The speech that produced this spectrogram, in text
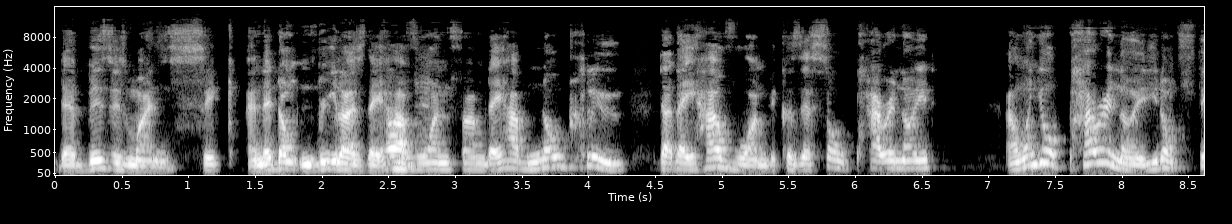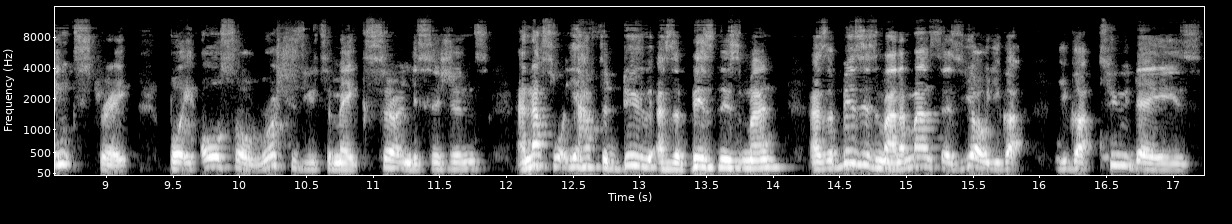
their business mind is sick, and they don't realize they have one, fam. They have no clue that they have one because they're so paranoid. And when you're paranoid, you don't think straight, but it also rushes you to make certain decisions. And that's what you have to do as a businessman. As a businessman, a man says, "Yo, you got you got two days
